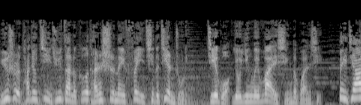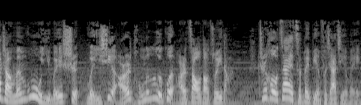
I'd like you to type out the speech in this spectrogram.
于是他就寄居在了哥谭市内废弃的建筑里。结果又因为外形的关系，被家长们误以为是猥亵儿童的恶棍而遭到追打，之后再次被蝙蝠侠解围。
